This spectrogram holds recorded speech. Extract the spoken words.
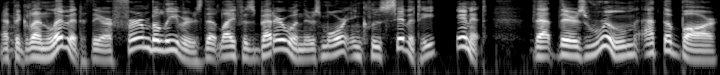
At the Glenlivet, they are firm believers that life is better when there's more inclusivity in it, that there's room at the bar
